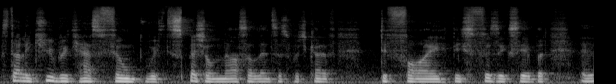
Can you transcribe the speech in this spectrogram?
Stanley Kubrick has filmed with special NASA lenses, which kind of defy these physics here. But uh,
